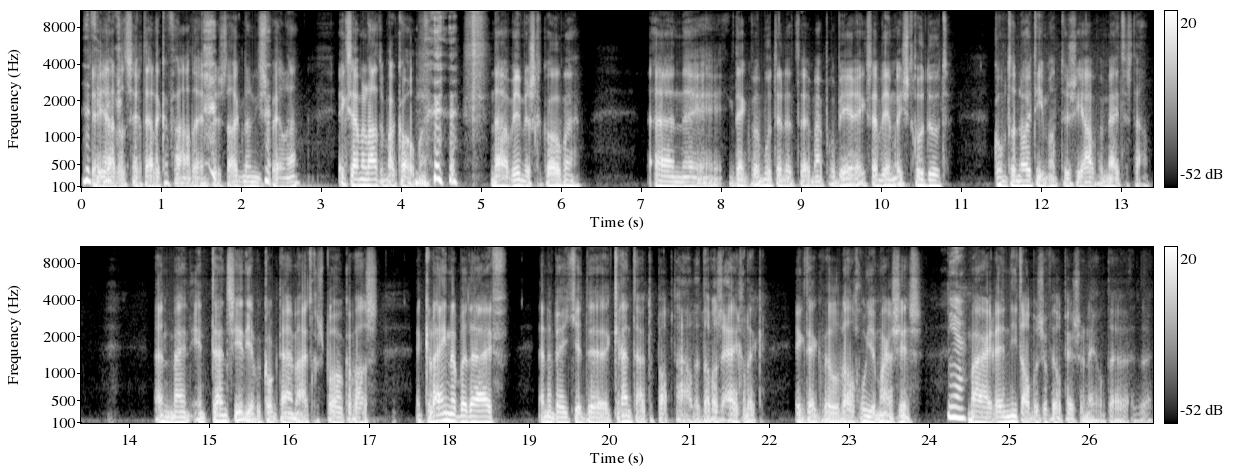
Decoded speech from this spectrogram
Zei, ja, dat zegt elke vader. Dus daar had ik nog niet zoveel aan. Ik zei, maar laat hem maar komen. nou, Wim is gekomen. En eh, ik denk, we moeten het maar proberen. Ik zei, Wim, als je het goed doet, komt er nooit iemand tussen jou en mij te staan. En mijn intentie, die heb ik ook naar hem uitgesproken, was een kleiner bedrijf en een beetje de krent uit de pap te halen. Dat was eigenlijk, ik denk wel wel goede marges, Ja. maar eh, niet allemaal zoveel personeel. Daar- daar-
